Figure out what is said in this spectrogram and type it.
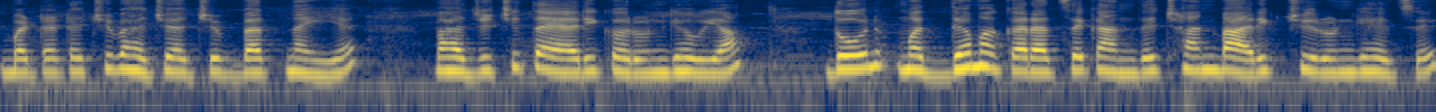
बटाट्याची भाजी अजिबात नाही आहे भाजीची तयारी करून घेऊया. दोन मध्यम आकाराचे कांदे छान बारीक चिरून घ्यायचे.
